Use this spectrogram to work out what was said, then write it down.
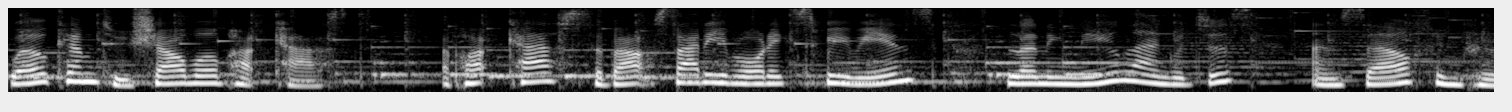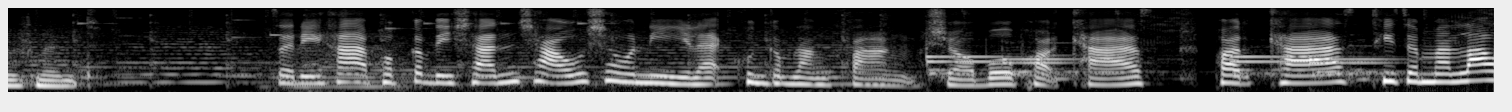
Welcome to Shower Podcast, a podcast about study abroad experience, learning new languages, and self improvement. สวัสดีค่ะ พบกับดิฉันเช้าชวนี และคุณกำลังฟัง s h o w b o Podcast Podcast ที่จะมาเล่า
